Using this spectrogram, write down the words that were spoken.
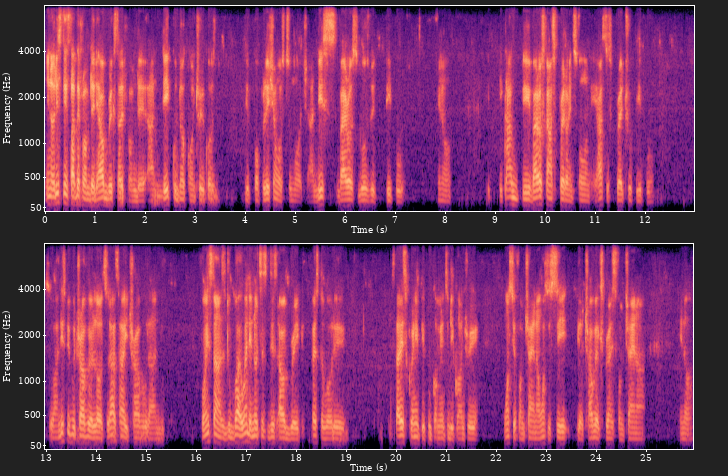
you know, this thing started from there, the outbreak started from there, and they could not control because the population was too much. And this virus goes with people, you know, it, it can't the virus can't spread on its own, it has to spread through people. So and these people travel a lot, so that's how he traveled. And for instance, Dubai, when they noticed this outbreak, first of all, they started screening people coming into the country. Once you're from China, once you see your travel experience from China, you know,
